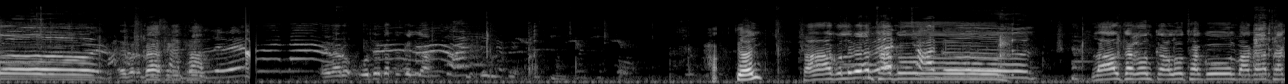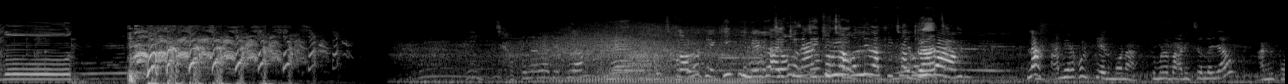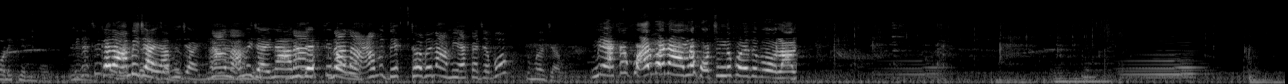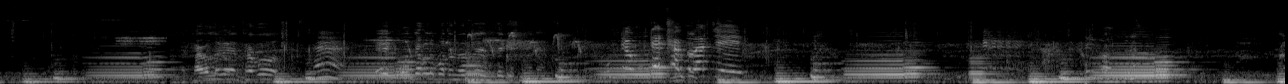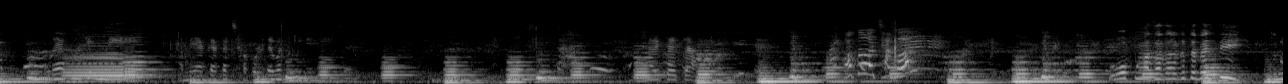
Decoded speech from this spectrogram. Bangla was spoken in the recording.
এবার ব্যাস এখানে থাম। এবার ওদের কাছে চলে যা। চাই ছাগল নেবেন ছাগল! লাল ছাগল কালো ছাগল বাঘা ছাগল! ছাগলালা দেখলাম। চলো দেখি কিনে যাই কিনা। একটু ছাগল নিবা কি ছাগল না আমি এখন কিনবো না। তোমরা বাড়ি চলে যাও আমি পরে কিনবো। ঠিক আছে? কারণ আমি যাই আমি যাই। না না আমি যাই না আমি দেখতে না না আমি দেখতে হবে না আমি একা যাব তোমরা যাও। তুমি একা পারবে না আমরা পছন্দ করে দেবো লাল। ছাগল ছাগল। হ্যাঁ। এই কোন ছাগলের পছন্দ হচ্ছে দেখি ছাগল আছে।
